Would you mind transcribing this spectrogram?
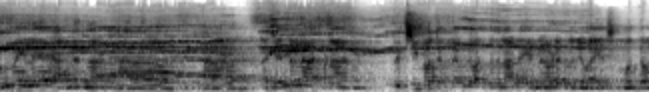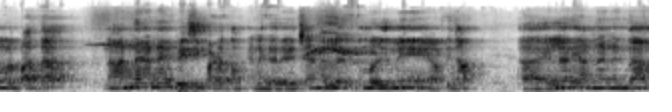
உண்மையிலே அண்ணன் தான். ஜென்ரலாக நான் திருச்சி பக்கத்துலேருந்து வந்ததுனால என்னோட கொஞ்சம் வயசு மூத்தவங்களை பார்த்தா நான் அண்ணன் அண்ணன் பேசி பழக்கம். எனக்கு அது சேனலில் இருக்கும் பொழுதுமே அப்படிதான். எல்லாரையும் அண்ணன் அண்ணன் தான்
